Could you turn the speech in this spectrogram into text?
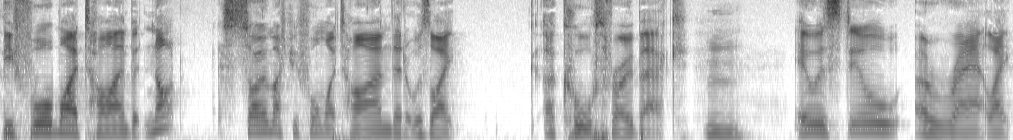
before my time, but not so much before my time that it was like a cool throwback. Mm. It was still around like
